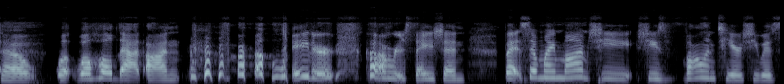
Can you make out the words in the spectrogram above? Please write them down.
So we'll we'll hold that on for a later conversation. But so my mom, she she's volunteer. She was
